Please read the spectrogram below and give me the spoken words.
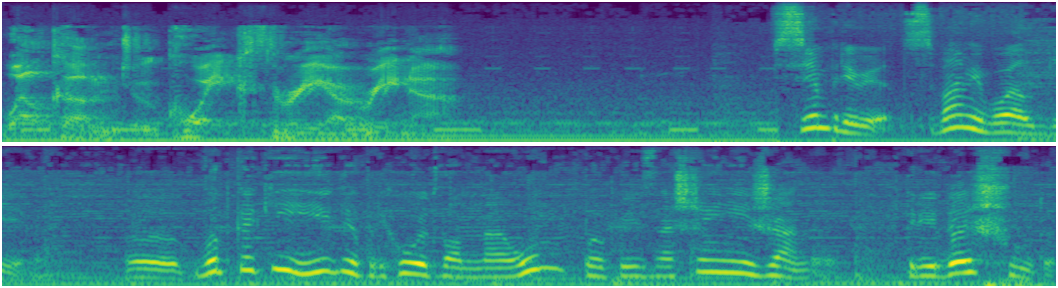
Welcome to Quake 3 Arena. Всем привет, с вами Wild Gamer. Э, вот какие игры приходят вам на ум по произношении жанра? 3D-шутер.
